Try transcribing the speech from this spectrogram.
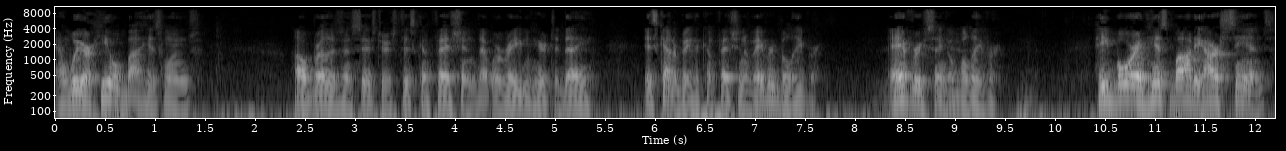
and we are healed by his wounds. Oh, brothers and sisters, this confession that we're reading here today, it's got to be the confession of every believer. Every single believer. He bore in his body our sins.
